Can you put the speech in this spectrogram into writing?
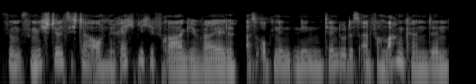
Für, für mich stellt sich da auch eine rechtliche Frage, weil, also ob Nintendo das einfach machen kann, denn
